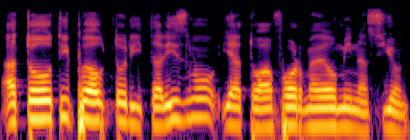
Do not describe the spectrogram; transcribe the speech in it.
a todo tipo de autoritarismo y a toda forma de dominación.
